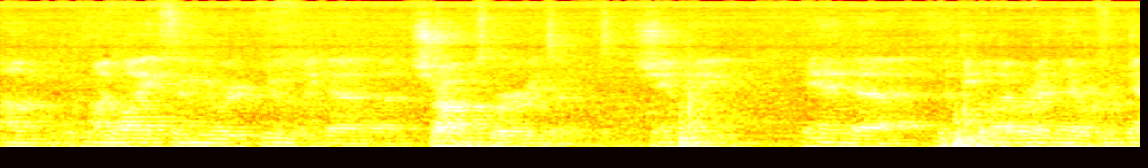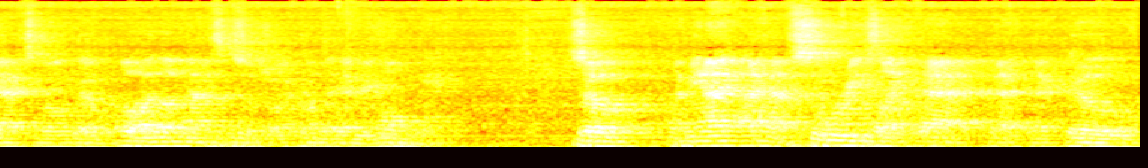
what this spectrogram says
um, with my wife, and we were doing like a, a Schramsberg, it's a champagne. And uh, the people that were in there were from Jacksonville and go, oh, I love Madison Social, I come to every home. So, I mean, I, I have stories like that that, that go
